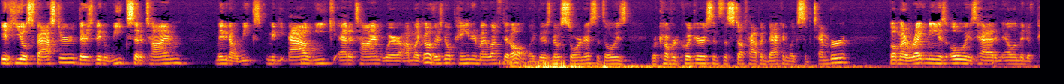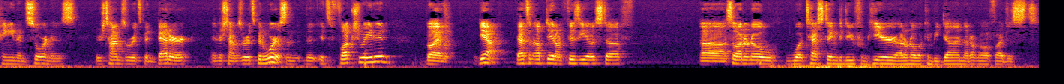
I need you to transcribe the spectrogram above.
it heals faster. There's been weeks at a time, maybe not weeks, maybe a week at a time where I'm like, oh, there's no pain in my left at all. Like there's no soreness. It's always recovered quicker since the stuff happened back in like September. But my right knee has always had an element of pain and soreness. There's times where it's been better, and there's times where it's been worse, and it's fluctuated. But yeah, that's an update on physio stuff. Uh, so I don't know what testing to do from here. I don't know what can be done. I don't know if I just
